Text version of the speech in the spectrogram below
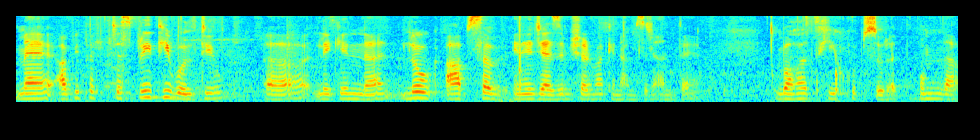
मैं अभी तक जसप्रीत ही बोलती हूँ लेकिन लोग आप सब इन्हें जैज़िम शर्मा के नाम से जानते हैं। बहुत ही खूबसूरत, उम्दा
